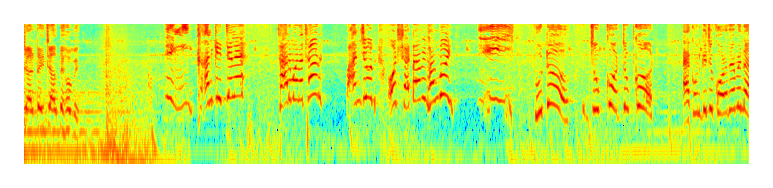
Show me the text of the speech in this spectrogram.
চালটাই চালতে হবে কান কি ছেলে ছাড় মারা ছাড় পাঞ্চুর ওর সেটা আমি ভাঙবই। ফুটো, চুপ কর চুপ কর। এখন কিছু করা যাবে না।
